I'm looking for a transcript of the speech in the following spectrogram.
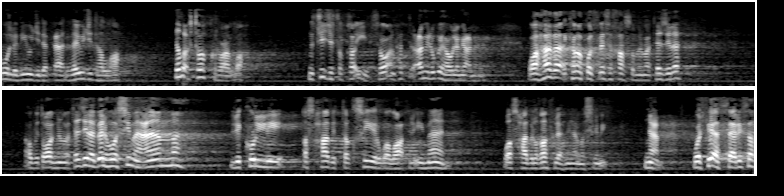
هو الذي يوجد أفعاله لا يوجدها الله. يضعف توكله على الله. نتيجة تلقائية سواء حتى عملوا بها أو لم يعملوا. وهذا كما قلت ليس خاصا بالمعتزلة أو بطوائف من المعتزلة بل هو سمة عامة لكل أصحاب التقصير وضعف الإيمان وأصحاب الغفلة من المسلمين. نعم. والفئة الثالثة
